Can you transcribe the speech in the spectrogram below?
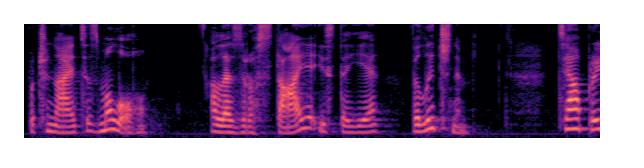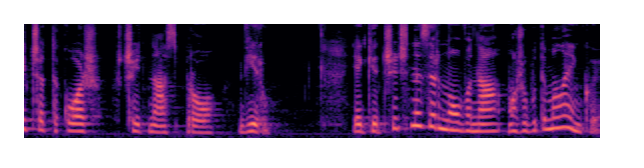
починається з малого, але зростає і стає величним. Ця притча також вчить нас про віру. Як гірчичне зерно, вона може бути маленькою,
